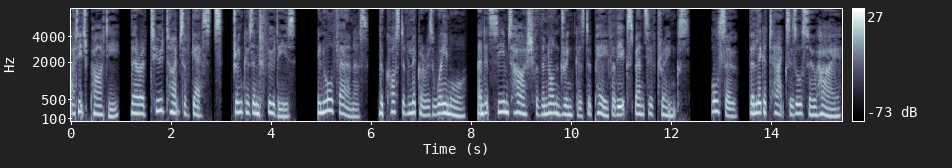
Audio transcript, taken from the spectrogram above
At each party, there are two types of guests, drinkers and foodies. In all fairness, the cost of liquor is way more, and it seems harsh for the non-drinkers to pay for the expensive drinks. Also, the liquor tax is also high.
